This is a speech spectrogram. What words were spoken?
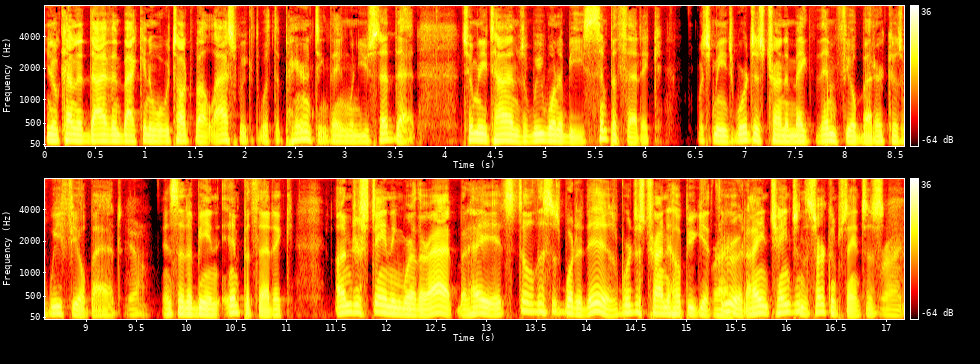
you know, kind of diving back into what we talked about last week with the parenting thing. When you said that, too many times we want to be sympathetic, which means we're just trying to make them feel better because we feel bad. Yeah. Instead of being empathetic, understanding where they're at, but hey, it's still this is what it is. We're just trying to help you get through it. I ain't changing the circumstances. Right.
